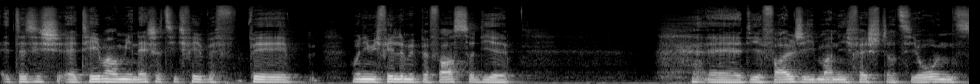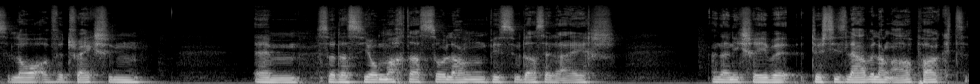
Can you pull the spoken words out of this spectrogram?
das ist ein Thema, das mich in letzter Zeit viel, bef- be wo ich mich viel damit befasse, die, äh, die falsche Manifestations Law of Attraction, ähm, so dass ja mach das so lange, bis du das erreichst. Und dann habe ich geschrieben, du hast dein Leben lang angepackt,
